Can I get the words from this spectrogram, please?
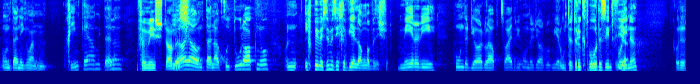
und dann irgendwann ein Kind gegeben mit denen. Vermischt alles. Ja, ja, und dann auch Kultur angenommen. Und ich bin mir nicht mehr sicher, wie lange, aber es ist mehrere hundert Jahre, glaube ich, 200, 300 Jahre, wo wir unterdrückt worden sind von Ja. ihnen. Oder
